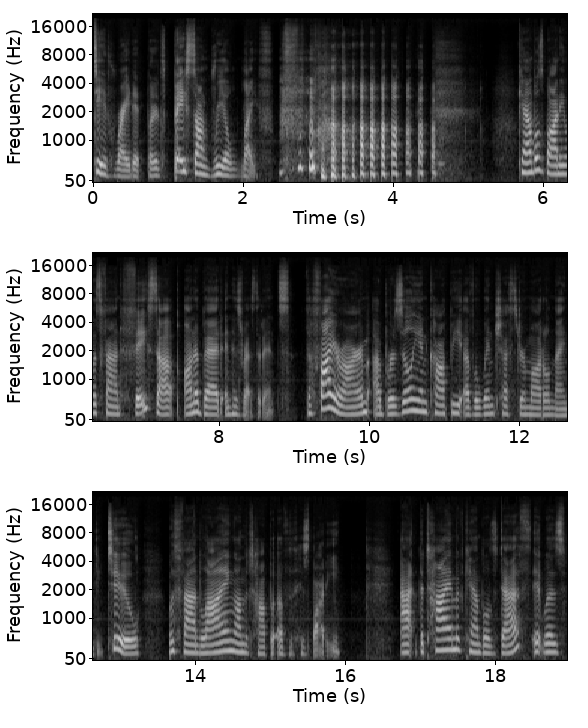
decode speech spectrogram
did write it, but it's based on real life. Campbell's body was found face up on a bed in his residence. The firearm, a Brazilian copy of a Winchester Model 92, was found lying on the top of his body. At the time of Campbell's death, it was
